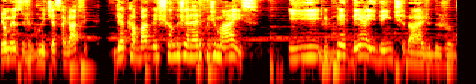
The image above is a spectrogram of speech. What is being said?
eu mesmo já cometi essa gafe, de acabar deixando genérico demais e, e perder a identidade do jogo.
